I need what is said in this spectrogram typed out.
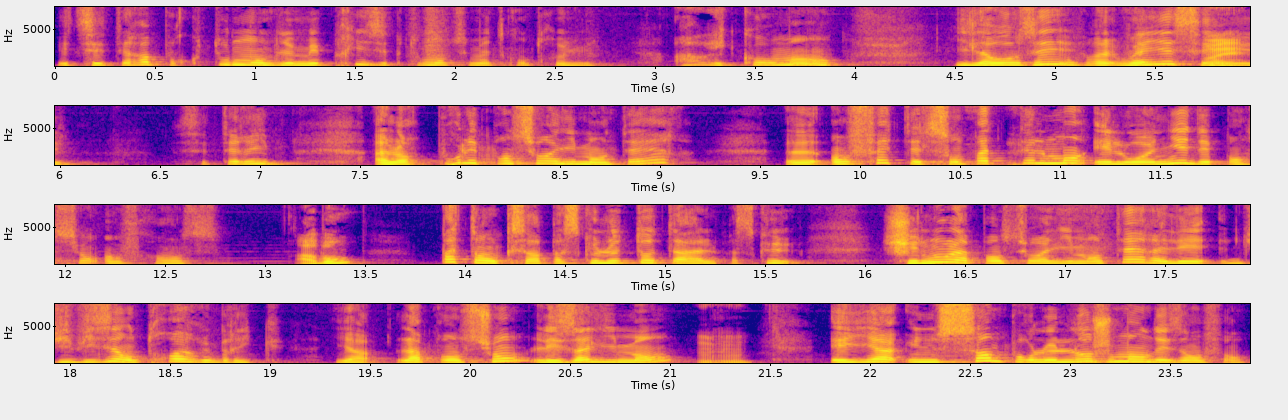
etc., pour que tout le monde le méprise et que tout le monde se mette contre lui. Ah oui, comment? Il a osé. Vous voyez, c'est Ouais. c'est terrible. Alors, pour les pensions alimentaires, euh, en fait, elles sont pas tellement éloignées des pensions en France. Ah bon? Pas tant que ça, parce que le total, parce que chez nous, la pension alimentaire, elle est divisée en trois rubriques. Il y a la pension, les aliments, Mhm. et il y a une somme pour le logement des enfants.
